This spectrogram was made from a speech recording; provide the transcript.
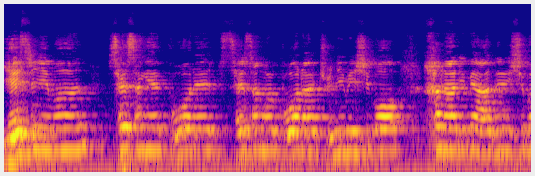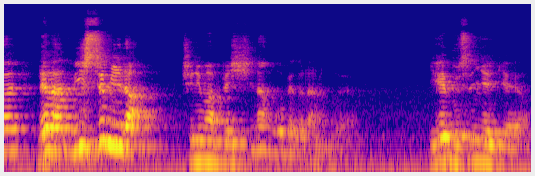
예수님은 세상의 구원의 세상을 구원할 주님이시고 하나님의 아들이심을 내가 믿습니다. 주님 앞에 신앙 고백을 하는 거예요. 이게 무슨 얘기예요?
